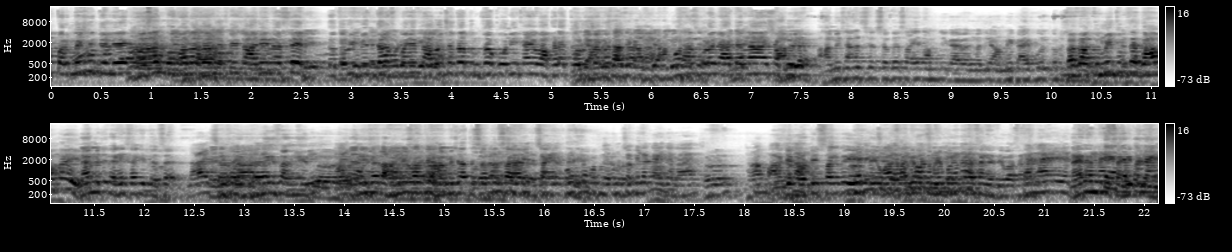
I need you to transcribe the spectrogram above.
परमिशन दिली. वसंत तुम्हाला जर नोटीस गाडी नसेल तर तुम्ही बिंदासपणे चालू शकता तुमचं कोणी काही वाकडा करू आम्ही शकत आम्ही- आम्ही सांगतो- हा आम्ही-. आम्ही सदस्य आहेत आमचे गावामध्ये आम्ही काय पण करू बघा तुम्ही तुमचं गाव नाही म्हणजे त्यांनी सांगितलं सर नाही. सांगितलं. त्यांनी सांगितलं सांगितलं, काय म्हणजे. नोटीस सांगतो त्या एक दिवशी तेव्हा सांगितलं पासून तुम्ही काय? सांगितलं तेव्हा सांगितलं नाही, नाही नाही नाही सांगितलं नाही.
